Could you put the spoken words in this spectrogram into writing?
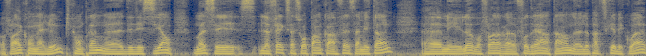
va falloir qu'on allume puis qu'on prenne euh, des décisions. Moi c'est le fait que ça soit pas encore fait ça m'étonne. Euh, mais là va falloir euh, faudrait entendre euh, le Parti québécois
